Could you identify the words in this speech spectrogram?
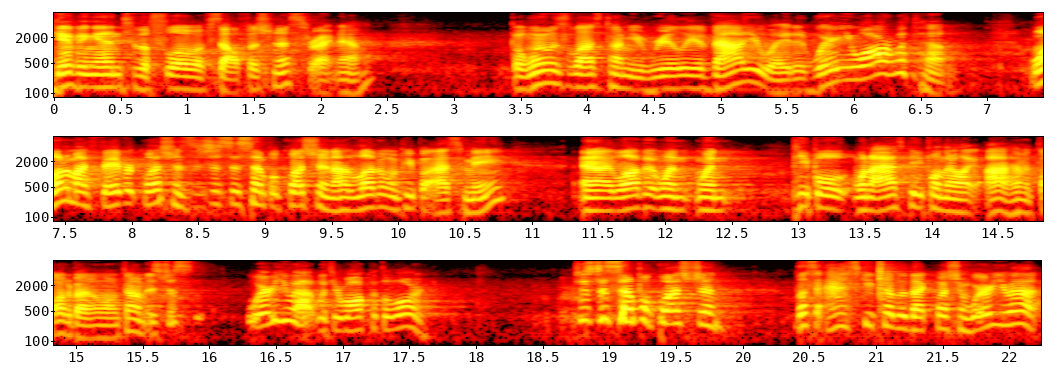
giving in to the flow of selfishness right now. But when was the last time you really evaluated where you are with Him? One of my favorite questions is just a simple question. I love it when people ask me, and I love it when, when people, when I ask people and they're like, I haven't thought about it in a long time, it's just, where are you at with your walk with the Lord? Just a simple question. Let's ask each other that question. Where are you at?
